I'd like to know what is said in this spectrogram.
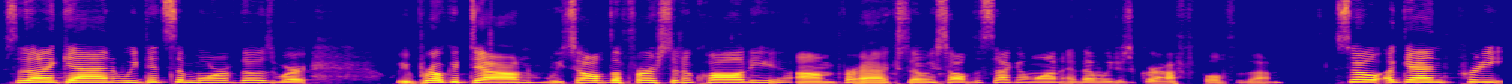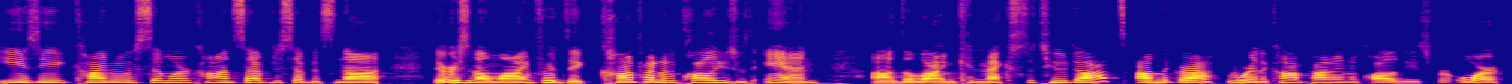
So then again, we did some more of those where we broke it down. We solved the first inequality um, for x, then we solved the second one, and then we just graphed both of them. So again, pretty easy, kind of a similar concept, except it's not. There isn't a line for the compound inequalities with and. Uh, the line connects the two dots on the graph, where the compound inequalities for or,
